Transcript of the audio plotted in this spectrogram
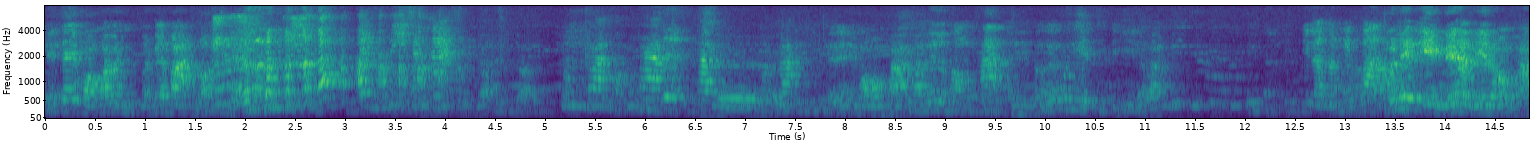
เห็นได้ของว่ามันมันแม่บ้านเนาะเป็นผีฉันนะพระของพระพระเออในนี้มองของพระครับเรื่องของพระโอ้ยดีแล้วว่ะนี่เราประเทศบ้านประเทศเองเนี่ยอันนี้ของพา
